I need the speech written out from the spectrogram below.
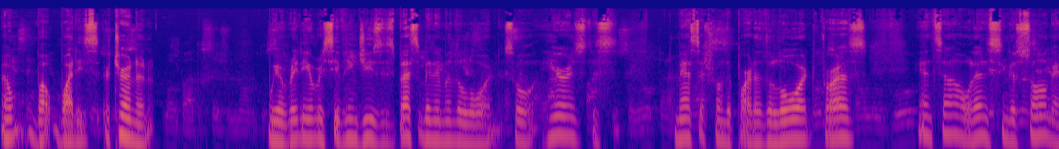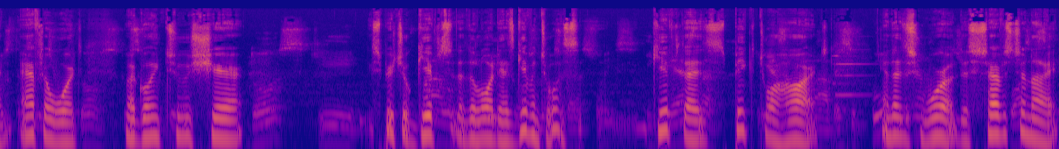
um, but what is eternal we already received in Jesus. Blessed be the name of the Lord. So here is this message from the part of the Lord for us. And so let us sing a song, and afterward, we're going to share spiritual gifts that the Lord has given to us, E that essa- speak to our heart, palavra, esse culto and that this word, this service tonight,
